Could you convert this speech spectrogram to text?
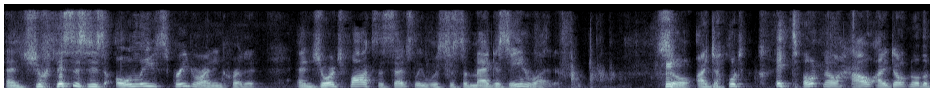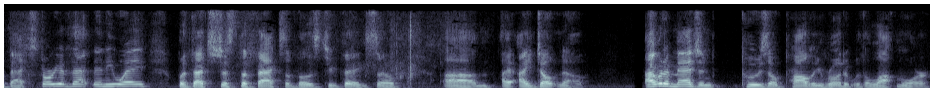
and this is his only screenwriting credit. And George Fox essentially was just a magazine writer. So I don't I don't know how I don't know the backstory of that in any way, but that's just the facts of those two things. So um, I, I don't know. I would imagine Puzo probably wrote it with a lot more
